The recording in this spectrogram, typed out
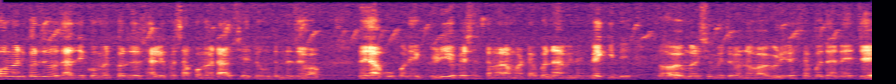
કોમેન્ટ કરજો. ઝાઝી કોમેન્ટ કરજો. ખાલી પછી કોમેન્ટ આવશે એટલે હું તમને જવાબ નહીં આપું. પણ એક વીડિયો સ્પેશિયલ તમારા માટે બનાવીને મેકી દે. તો હવે મળીશું મિત્રો નવા વીડિયો છે બધાને જય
